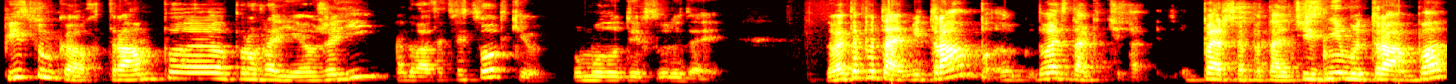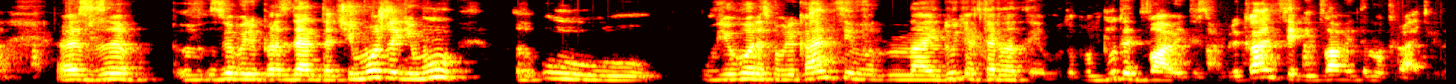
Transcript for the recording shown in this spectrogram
підсумках Трамп е, програє вже їй на 20% у молодих людей. Давайте питаємо, і Трамп, е, давайте так, перше питання, чи знімуть Трампа е, з, з виборів президента, чи може йому е, у, у його республіканців знайдуть альтернативу? Тобто буде два від республіканців і два від демократів.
